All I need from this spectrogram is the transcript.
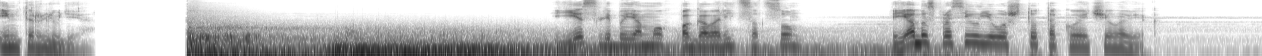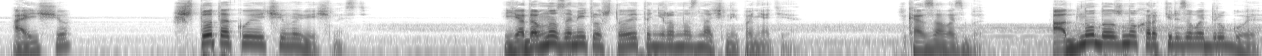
Интерлюдия Если бы я мог поговорить с отцом, я бы спросил его, что такое человек. А еще, что такое человечность? Я давно заметил, что это неравнозначные понятия. Казалось бы, одно должно характеризовать другое,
